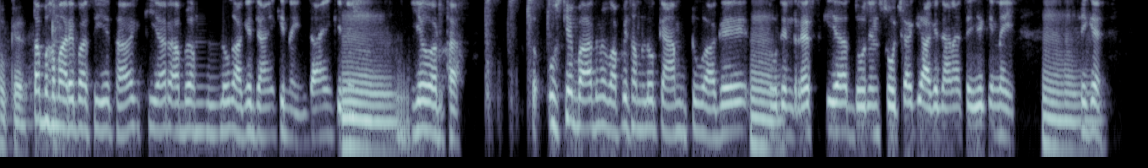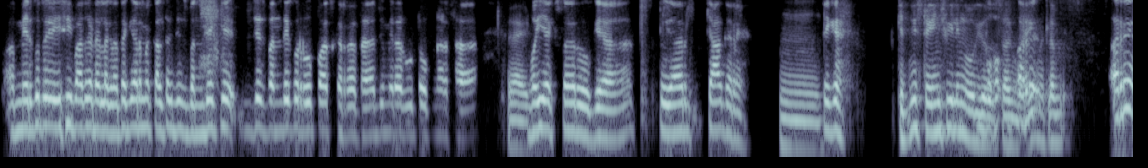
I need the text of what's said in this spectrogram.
ओके। okay. तब हमारे पास ये था कि यार अब हम लोग आगे जाएँ कि नहीं जाएँ कि नहीं। हम्म। ये और था। तो उसके बाद में वापस हम लोग कैंप टू आ गए दो हम्म। दिन रेस्ट किया दो दिन सोचा कि आगे जाना चाहिए कि नहीं। हम्म ठीक है? अब मेरे को तो इसी बात का डर लग रहा था कि यार मैं कल तक जिस बंदे के जिस बंदे को रोप पास कर रहा था जो मेरा रूट ओपनर था राइट वही एक्सपायर हो गया। तो यार क्या करें? हम्म। ठीक है। कितनी स्ट्रेंज फीलिंग होगी उस वक्त भाई अरे, मतलब अरे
